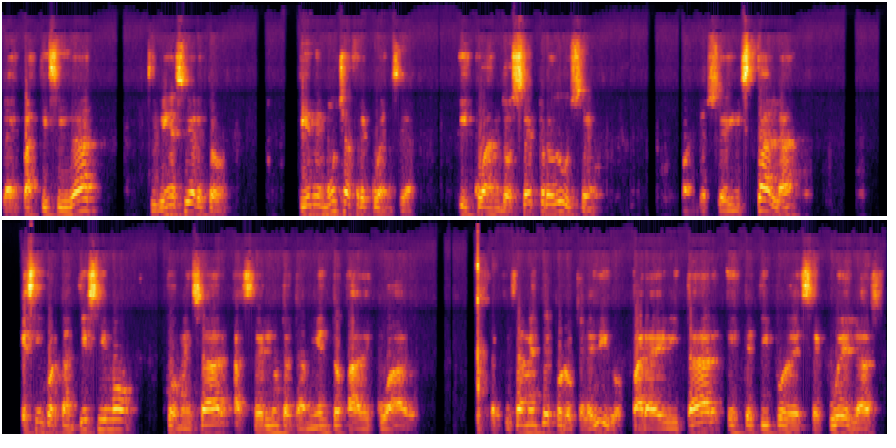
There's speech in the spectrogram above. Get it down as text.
La espasticidad, si bien es cierto, tiene mucha frecuencia y cuando se produce, cuando se instala, es importantísimo comenzar a hacerle un tratamiento adecuado precisamente por lo que le digo, para evitar este tipo de secuelas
